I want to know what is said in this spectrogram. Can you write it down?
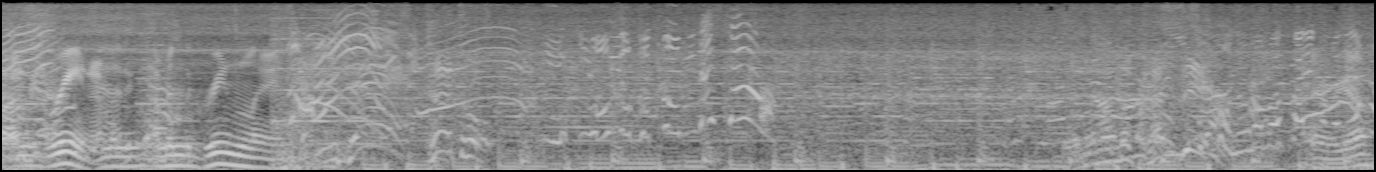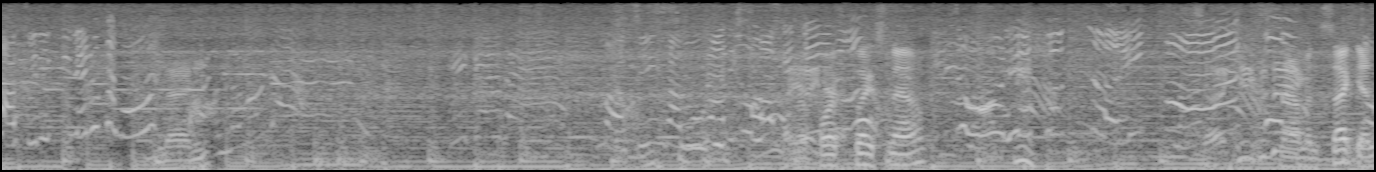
I'm green. I'm in, I'm in the green lane. we go. I'm fourth place now. Hmm. Now I'm in second.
